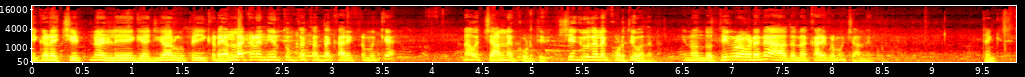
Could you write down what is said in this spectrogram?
ಈ ಕಡೆ ಚಿಟ್ನಹಳ್ಳಿ ಗಜ್ಗಾರಗುಪ್ಪೆ ಈ ಕಡೆ ಎಲ್ಲ ಕಡೆ ನೀರು ತುಂಬತಕ್ಕಂಥ ಕಾರ್ಯಕ್ರಮಕ್ಕೆ ನಾವು ಚಾಲನೆ ಕೊಡ್ತೀವಿ. ಶೀಘ್ರದಲ್ಲೇ ಕೊಡ್ತೀವಿ ಅದನ್ನು. ಇನ್ನೊಂದು ತಿಂಗಳೊಳಗಡೆ ಅದನ್ನು ಕಾರ್ಯಕ್ರಮಕ್ಕೆ ಚಾಲನೆ ಕೊಡ್ತೀವಿ. ಥ್ಯಾಂಕ್ ಯು ಸರ್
